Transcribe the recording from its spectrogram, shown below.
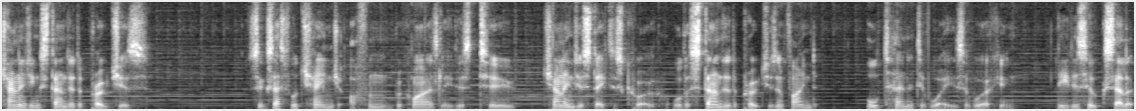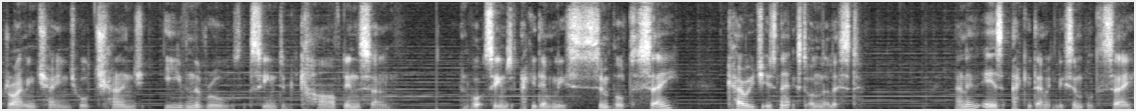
Challenging standard approaches Successful change often requires leaders to challenge a status quo or the standard approaches and find alternative ways of working. Leaders who excel at driving change will challenge even the rules that seem to be carved in stone. And what seems academically simple to say, courage is next on the list. And it is academically simple to say,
